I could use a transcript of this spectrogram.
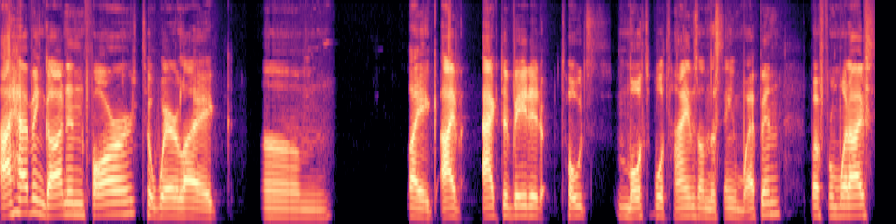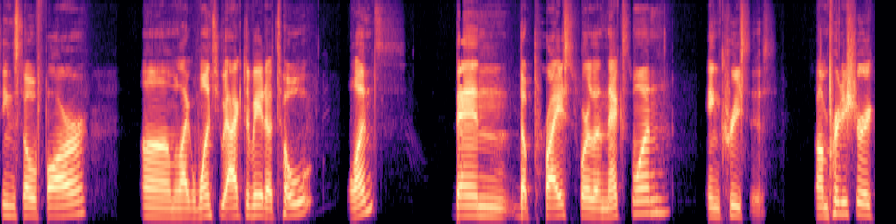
I haven't gotten far to where like um, like I've activated totes multiple times on the same weapon, but from what I've seen so far, um, like once you activate a tote once, then the price for the next one increases. I'm pretty sure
